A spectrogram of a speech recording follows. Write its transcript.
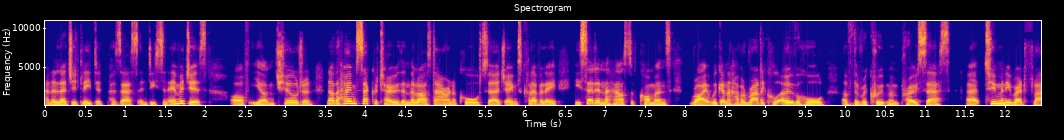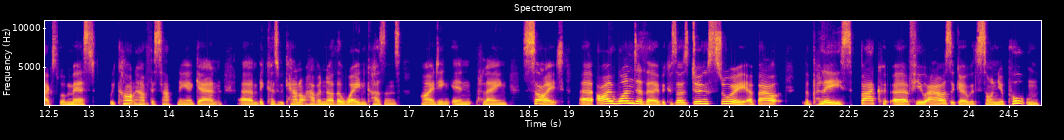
and allegedly did possess indecent images of young children. Now, the Home Secretary, within the last hour and a quarter, James Cleverly, he said in the House of Commons, right, we're going to have a radical overhaul of the recruitment process. Uh, too many red flags were missed. We can't have this happening again um, because we cannot have another Wayne Couzens hiding in plain sight. Uh, I wonder, though, because I was doing a story about the police back uh, a few hours ago with Sonia Poulton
